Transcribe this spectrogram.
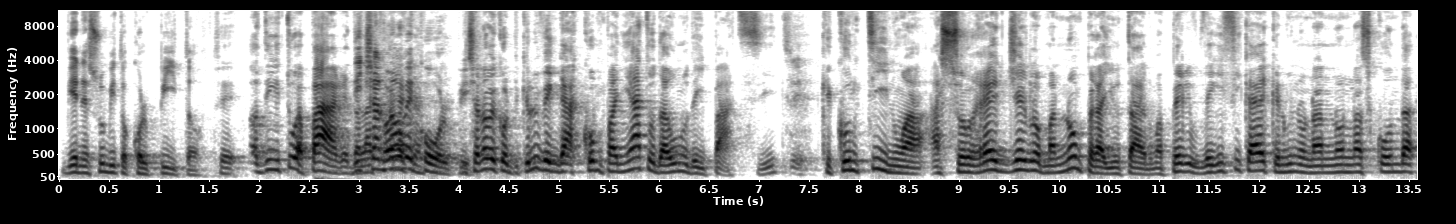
viene subito colpito. Sì. Addirittura pare dalla 19 cronaca- colpi. 19 colpi che lui venga accompagnato da uno dei pazzi Sì. che continua a sorreggerlo ma non per aiutarlo ma per verificare che lui non, non nasconda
